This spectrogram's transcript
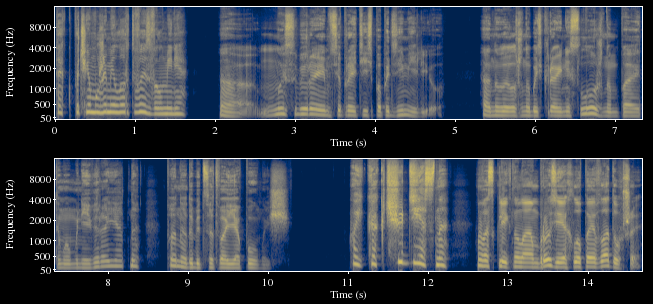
«Так почему же милорд вызвал меня?» «А, мы собираемся пройтись по подземелью. Оно должно быть крайне сложным, поэтому мне, вероятно, понадобится твоя помощь». «Ой, как чудесно!» — воскликнула Амброзия, хлопая в ладоши.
